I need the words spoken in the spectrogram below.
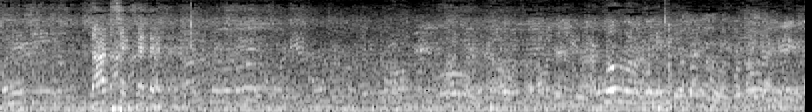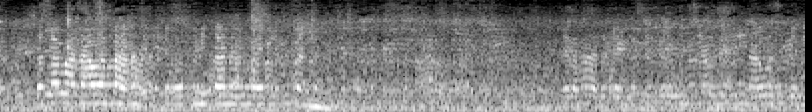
होण्याची दाट शक्यता आहे. तसा माझा आवाज लहान आहे त्याच्यामुळे तुम्ही कान ऐकलं ते चांगलं. त्याला माझं काही आवाज कमी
